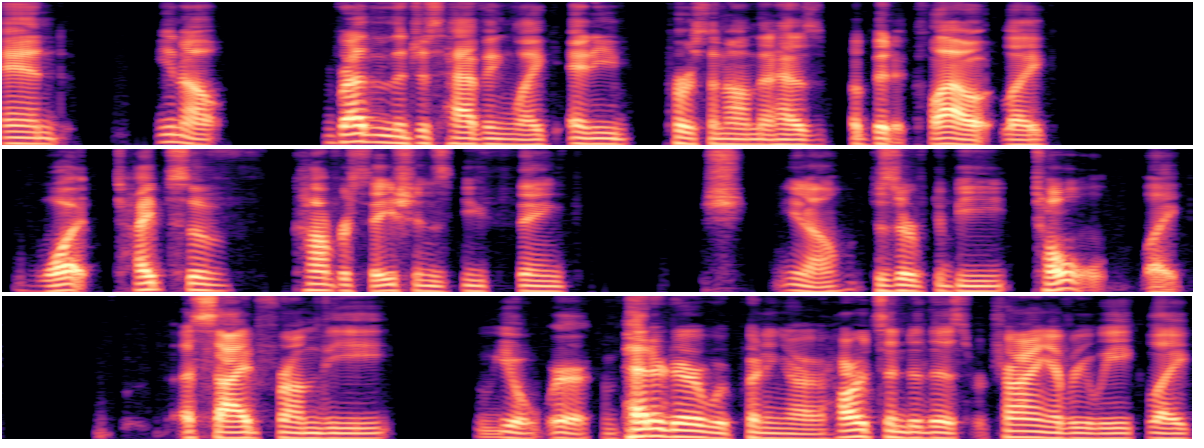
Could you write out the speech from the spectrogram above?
and you know, rather than just having like any person on that has a bit of clout, like what types of conversations do you think sh- you know deserve to be told? Like aside from the you know we're a competitor, we're putting our hearts into this, we're trying every week. Like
